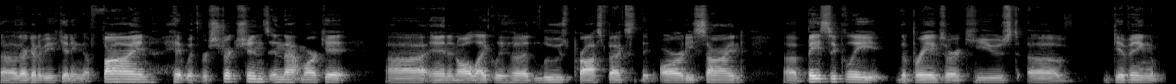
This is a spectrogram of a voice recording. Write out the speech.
Uh, they're going to be getting a fine, hit with restrictions in that market, uh, and in all likelihood lose prospects that they've already signed. Uh, basically, the Braves are accused of giving,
